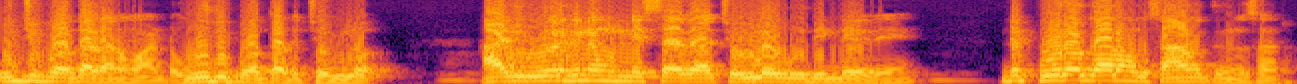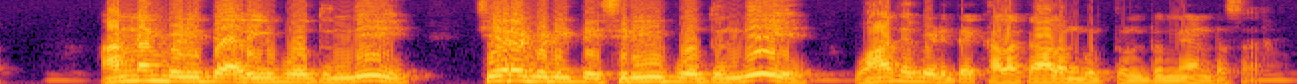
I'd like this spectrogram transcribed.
ఉంచిపోతాడు అనమాట ఊదిపోతాడు చెవిలో. అది ఊరికనే ఉన్నిస్తుందా చెవిలో ఊదిండేది. అంటే పూర్వకాలం ఒక సామెత ఉంది సార్. అన్నం పెడితే అరిగిపోతుంది చీర పెడితే సిరిగిపోతుంది వాత పెడితే కలకాలం గుర్తుంటుంది అంట సార్.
